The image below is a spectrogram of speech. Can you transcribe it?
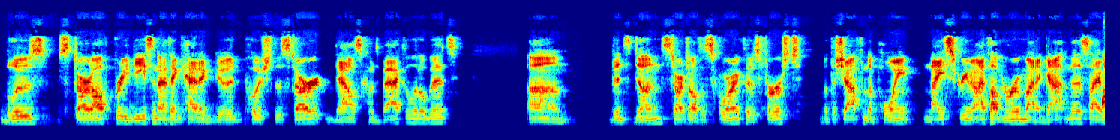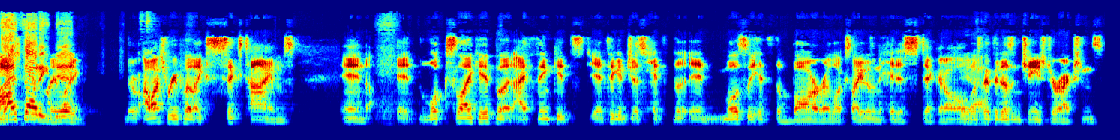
Blues start off pretty decent. I think had a good push to start. Dallas comes back a little bit. Um, Vince Dunn starts off the scoring his first with a shot from the point. Nice screen. I thought Maroon might have gotten this. I, I thought he did. Like, I watched replay like six times, and it looks like it, but I think it's. I think it just hits the. It mostly hits the bar. It looks like it doesn't hit his stick at all. Yeah. It looks like it doesn't change directions.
